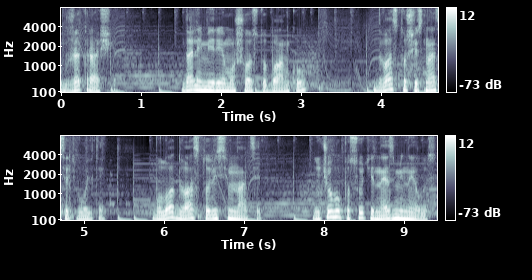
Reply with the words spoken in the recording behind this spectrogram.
Вже краще. Далі міряємо шосту банку 2,116 вольти. Було 2,118. Нічого по суті не змінилось.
